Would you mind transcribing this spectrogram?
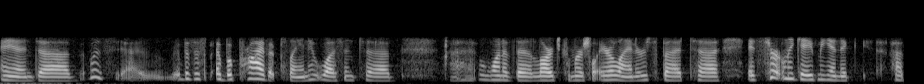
and uh, it was uh, it was a, a private plane. It wasn't uh, uh, one of the large commercial airliners, but uh, it certainly gave me an, a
